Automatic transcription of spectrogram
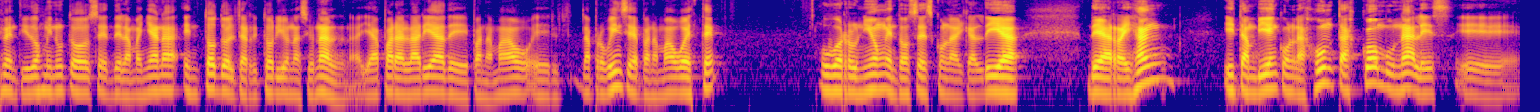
6.22 minutos eh, de la mañana en todo el territorio nacional. Allá para el área de Panamá, la provincia de Panamá Oeste, hubo reunión entonces con la alcaldía de Arraiján y también con las juntas comunales, eh,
